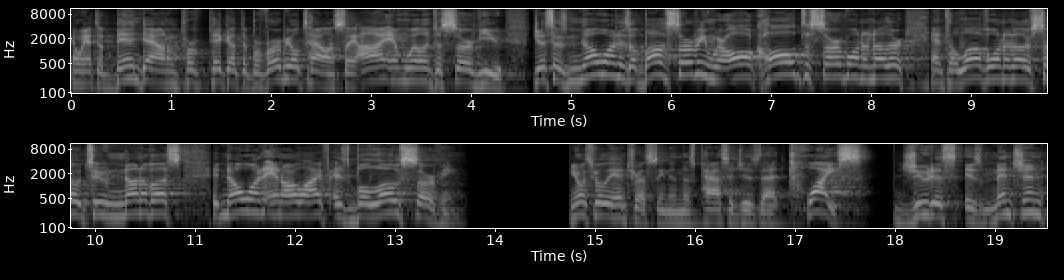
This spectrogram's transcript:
and we have to bend down and per- pick up the proverbial towel and say, I am willing to serve you. Just as no one is above serving, we're all called to serve one another and to love one another. So too, none of us, no one in our life is below serving. You know what's really interesting in this passage is that twice Judas is mentioned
